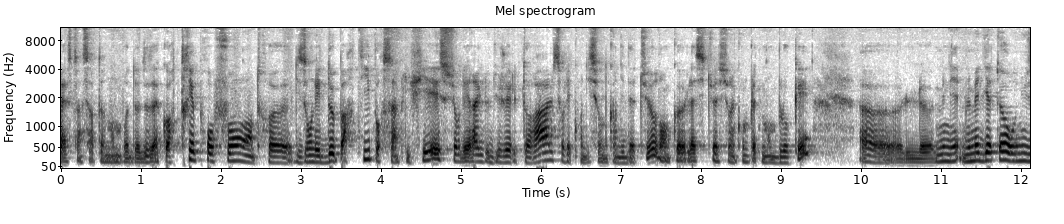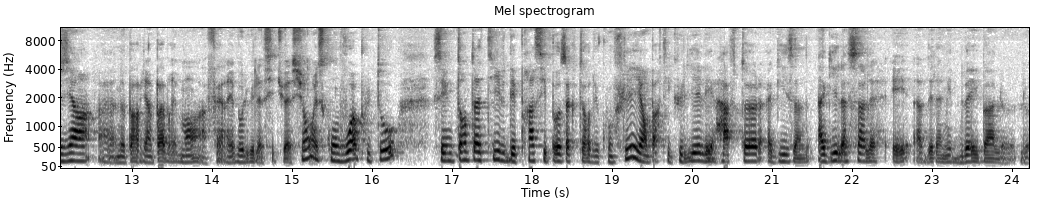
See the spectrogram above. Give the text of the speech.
reste un certain nombre de désaccords très profonds entre, disons, les deux parties, pour simplifier, sur les règles du jeu électoral, sur les conditions de candidature. Donc la situation est complètement bloquée. Euh, le, médiateur onusien euh, ne parvient pas vraiment à faire évoluer la situation. Et ce qu'on voit plutôt, c'est une tentative des principaux acteurs du conflit, et en particulier les Haftar, Aguila Saleh et Abdelhamid Beiba, le,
